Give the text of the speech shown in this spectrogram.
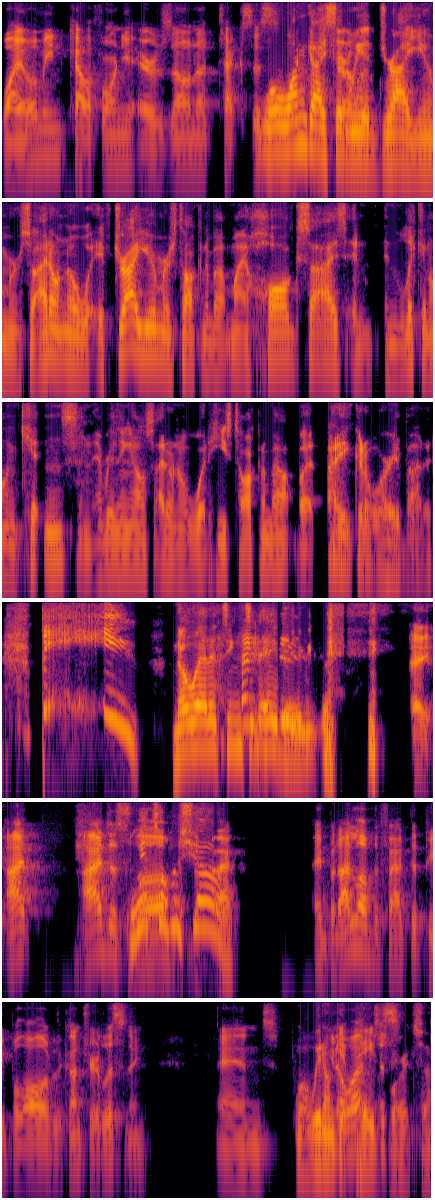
Wyoming, California, Arizona, Texas. Well, one guy said we had dry humor, so I don't know what, if dry humor is talking about my hog size and and licking on kittens and everything else. I don't know what he's talking about, but I ain't gonna worry about it. Bee! No editing today, baby. Hey, I I just Cancel the show. fact, hey, but I love the fact that people all over the country are listening, and well, we don't You know get what? paid Just- for it, so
